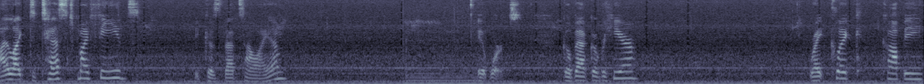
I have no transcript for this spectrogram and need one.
I like to test my feeds because that's how I am. It works. Go back over here. Right click, copy,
